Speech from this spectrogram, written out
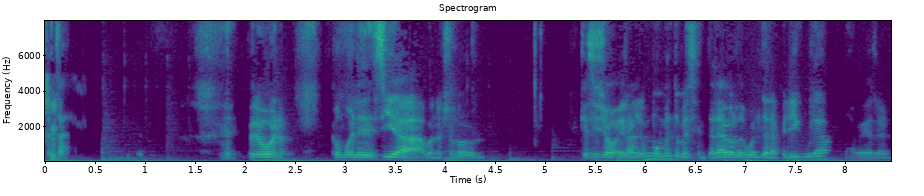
ya está. Pero bueno, como les decía, bueno, yo no, qué sé yo, en algún momento me sentaré a ver de vuelta la película, a ver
